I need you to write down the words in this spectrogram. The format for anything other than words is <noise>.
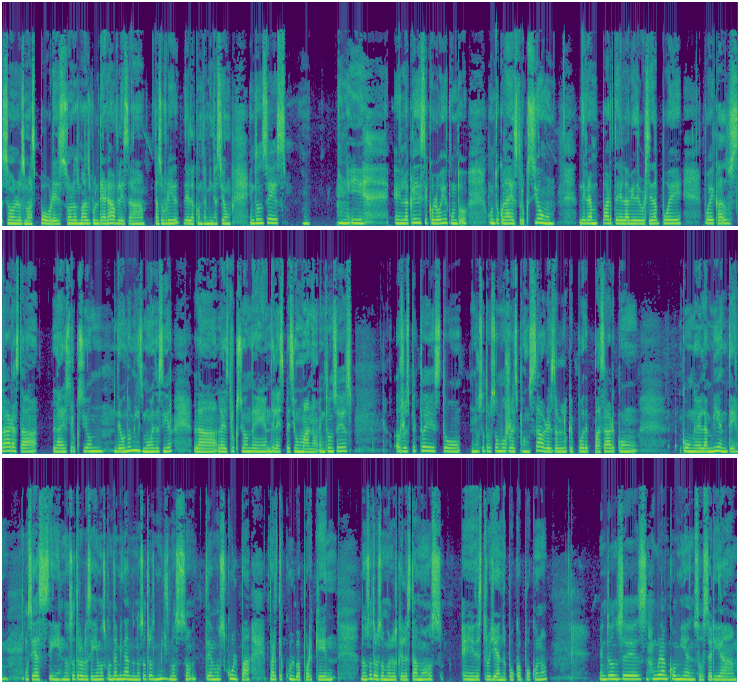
son los más pobres, son los más vulnerables a, a sufrir de la contaminación. Entonces, y en la crisis ecológica junto, junto con la destrucción de gran parte de la biodiversidad puede, puede causar hasta la destrucción de uno mismo, es decir, la, la destrucción de, de la especie humana. Entonces, respecto a esto, nosotros somos responsables de lo que puede pasar con con el ambiente. O sea, si nosotros lo seguimos contaminando, nosotros mismos tenemos culpa, parte culpa, porque nosotros somos los que lo estamos eh, destruyendo poco a poco, ¿no? Entonces, un gran comienzo sería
